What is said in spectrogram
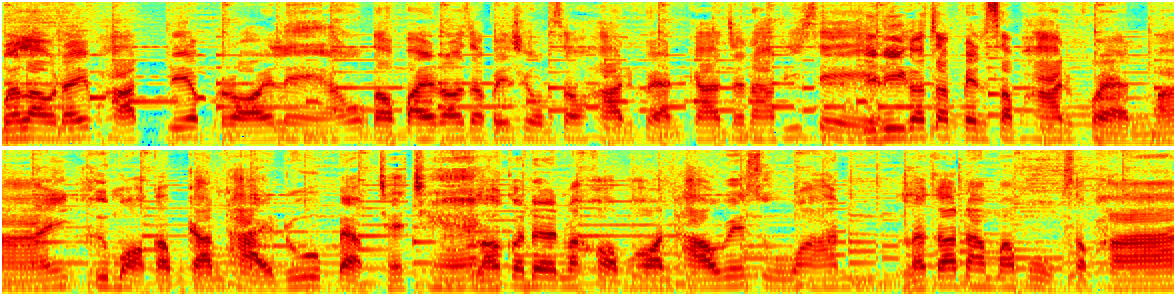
เมื่อเราได้พัดเรียบร้อยแล้ว ต่อไปเราจะไปชมสะพานแขวนกาญจนาพิเศษที่นี่ก็จะเป็นสะพานแขวนไม้ คือเหมาะกับการถ่ายรูปแบบแชะๆเราก็เดินมาขอพรท้าวเวสสุวรรณแล้วก็นำมาผูกสะพาน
